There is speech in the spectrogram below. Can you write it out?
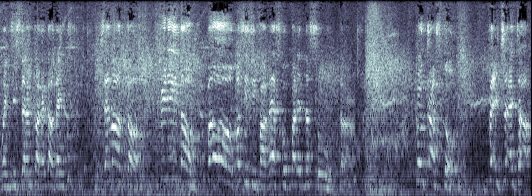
vuoi insistere ancora, Gotenks? Sei morto! Finito! Oh, così si fa, vai a scoppare da sotto! Contrasto! Vegeta!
